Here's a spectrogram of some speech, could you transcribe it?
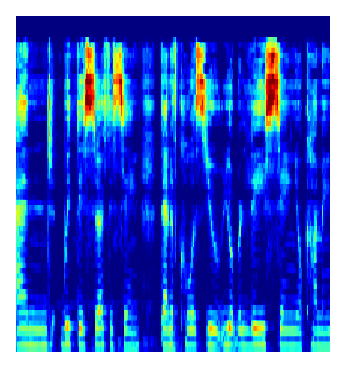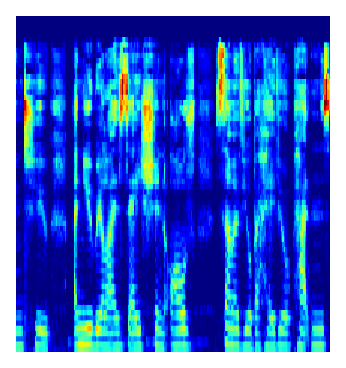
And with this surfacing then of course you you're releasing you're coming to a new realization of some of your behavioral patterns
